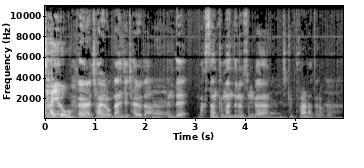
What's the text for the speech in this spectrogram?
자유로움. 네, 자유로움. 난 이제 자유다. 네. 근데 막상 그만두는 순간 네. 이제 좀 불안하더라고요. 아,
